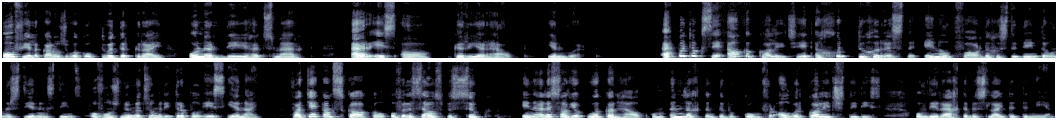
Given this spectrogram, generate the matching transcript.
of jy kan ons ook op Twitter kry onder die hitsmerk RSA careerhelp een woord. Ek moet ook sê elke college het 'n goed toegeruste en hulpvaardige studente ondersteuningsdiens of ons noem dit sommer die triple S eenheid wat jy kan skakel of hulle selfs besoek en hulle sal jou ook kan help om inligting te bekom veral oor college studies om die regte besluite te neem.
